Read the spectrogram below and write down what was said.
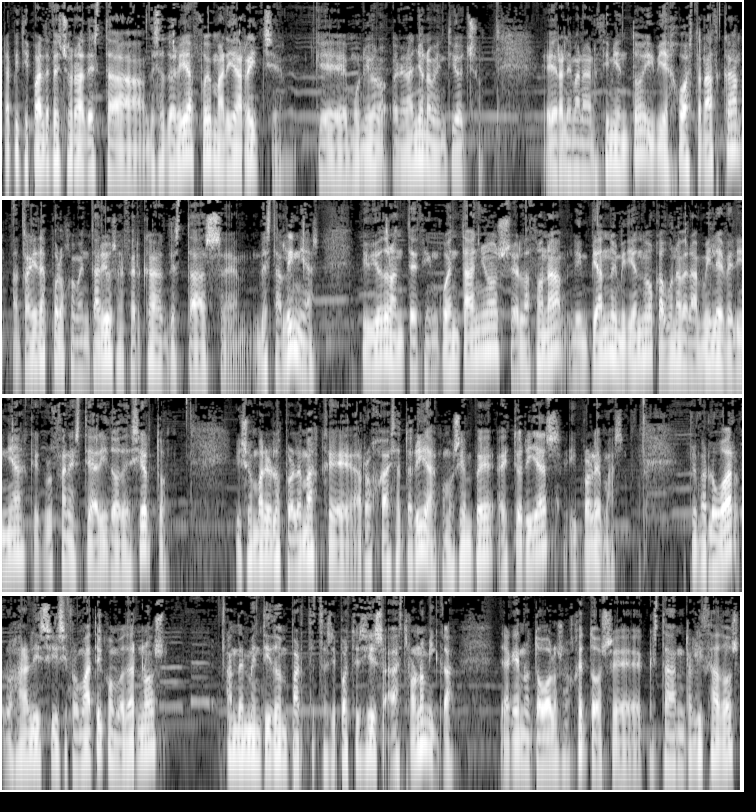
La principal defensora de esta, de esta teoría fue María Reiche, que murió en el año 98 era alemana de nacimiento y viajó hasta Nazca atraída por los comentarios acerca de estas, eh, de estas líneas. Vivió durante 50 años en la zona limpiando y midiendo cada una de las miles de líneas que cruzan este árido desierto. Y son varios los problemas que arroja esta teoría. Como siempre, hay teorías y problemas. En primer lugar, los análisis informáticos modernos han desmentido en parte estas hipótesis astronómicas, ya que no todos los objetos eh, que están realizados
